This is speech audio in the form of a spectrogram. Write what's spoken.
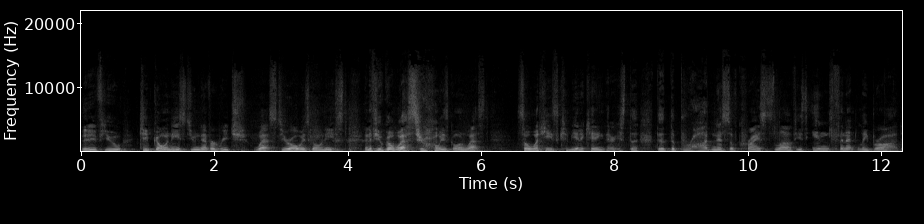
if you keep going east, you never reach west. You're always going east. And if you go west, you're always going west. So, what he's communicating there is the, the, the broadness of Christ's love. He's infinitely broad.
